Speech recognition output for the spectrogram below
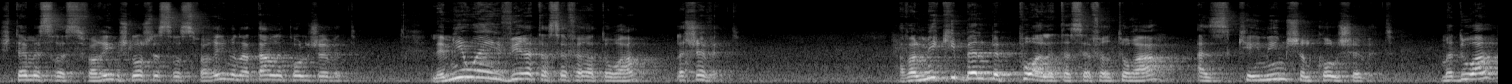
12 ספרים, 13 ספרים ונתן לכל שבט. למי הוא העביר את הספר התורה? לשבט. אבל מי קיבל בפועל את הספר תורה? הזקנים של כל שבט. מדוע?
